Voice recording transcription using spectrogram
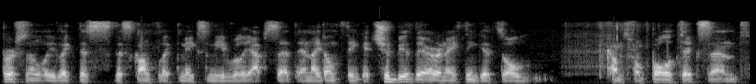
personally like this this conflict makes me really upset and i don't think it should be there and i think it's all comes from politics and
